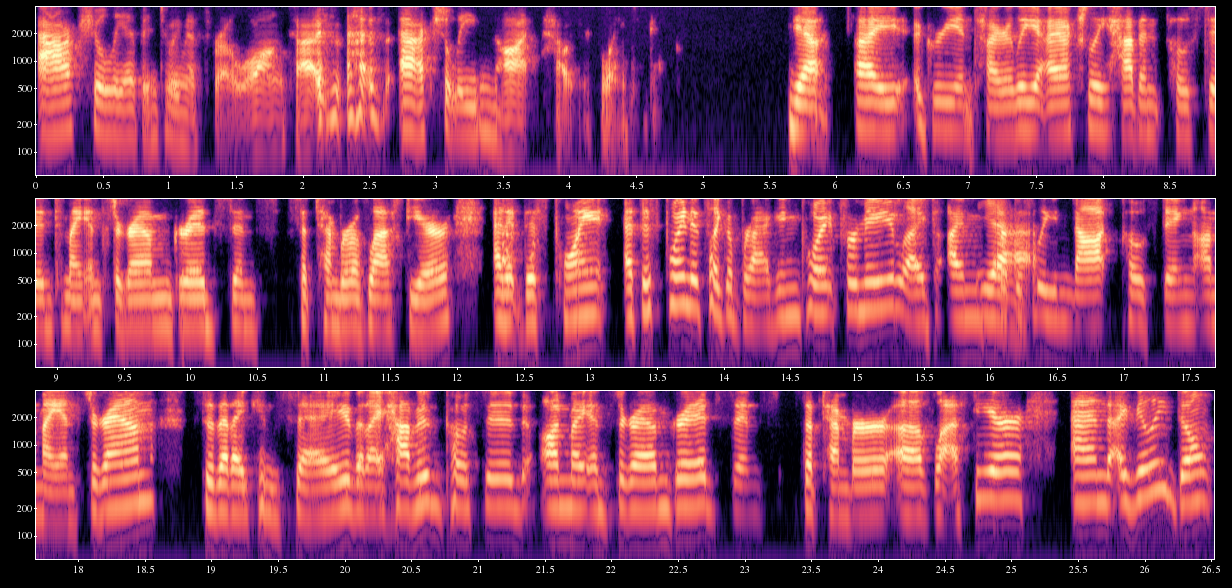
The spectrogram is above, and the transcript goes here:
actually i've been doing this for a long time that is actually not how you're going to get yeah, I agree entirely. I actually haven't posted to my Instagram grid since September of last year. And at this point, at this point, it's like a bragging point for me. Like I'm yeah. purposely not posting on my Instagram so that I can say that I haven't posted on my Instagram grid since September of last year. And I really don't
